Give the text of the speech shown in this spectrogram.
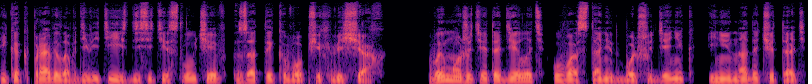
и, как правило, в 9 из 10 случаев затык в общих вещах. Вы можете это делать, у вас станет больше денег, и не надо читать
